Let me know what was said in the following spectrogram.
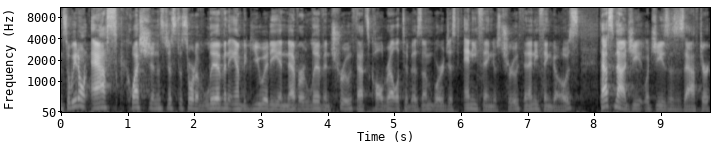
And so we don't ask questions just to sort of live in ambiguity and never live in truth. That's called relativism, where just anything is truth and anything goes. That's not G- what Jesus is after.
